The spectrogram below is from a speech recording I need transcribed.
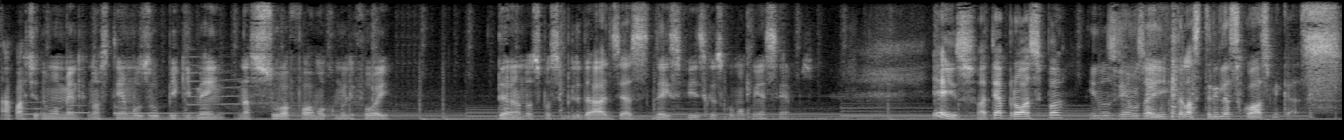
a partir do momento que nós temos o Big Bang na sua forma como ele foi, dando as possibilidades e as leis físicas como a conhecemos. E é isso. Até a próxima e nos vemos aí pelas trilhas cósmicas.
